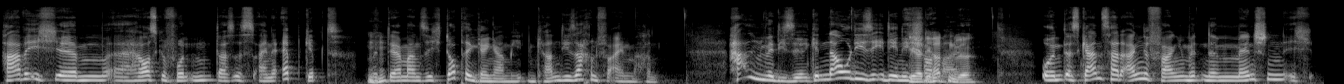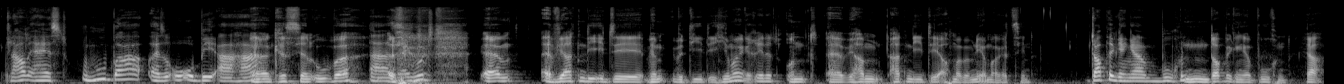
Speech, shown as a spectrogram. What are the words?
habe ich ähm, äh, herausgefunden, dass es eine App gibt, mit der man sich Doppelgänger mieten kann, die Sachen für einen machen. Hatten wir diese, genau diese Idee nicht Ja, schon die hatten mal? wir. Und das Ganze hat angefangen mit einem Menschen, ich glaube, er heißt Uber, also O-O-B-A-H. Äh, Christian Uber. Ah, sehr gut. ähm, äh, wir hatten die Idee, wir haben über die Idee hier mal geredet und äh, wir haben, hatten die Idee auch mal beim Neo-Magazin. Doppelgänger buchen. Doppelgänger buchen, ja.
